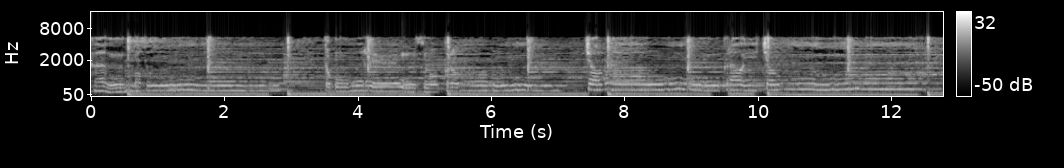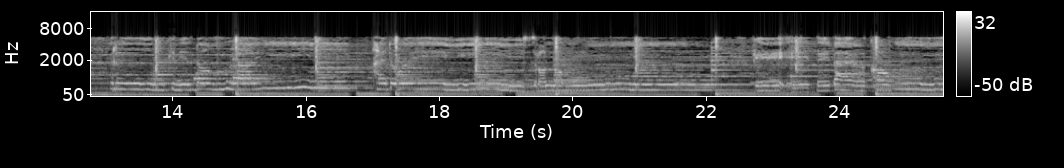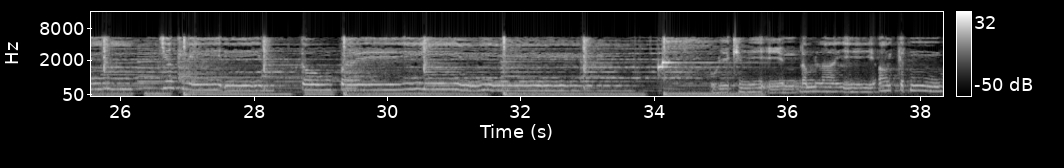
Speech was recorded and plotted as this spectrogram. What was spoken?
ខាងមុខទុករឿងស្មោកគ្រោកចោលខាងក្រោយចុងរឿងគ្មានដំឡៃហេតុអ្វីស្រណុំគេទេដែលខំយើង វាគ្មានតម្លៃឲ្យគិត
